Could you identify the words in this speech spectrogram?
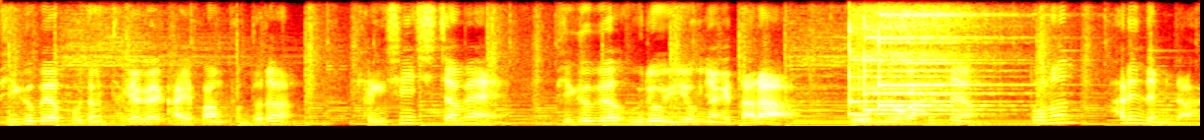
비급여 보장 특약을 가입한 분들은 갱신 시점에 비급여 의료 이용량에 따라 보험료가 할증 또는 할인됩니다.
